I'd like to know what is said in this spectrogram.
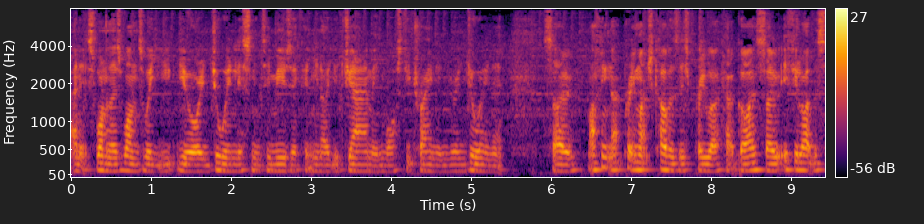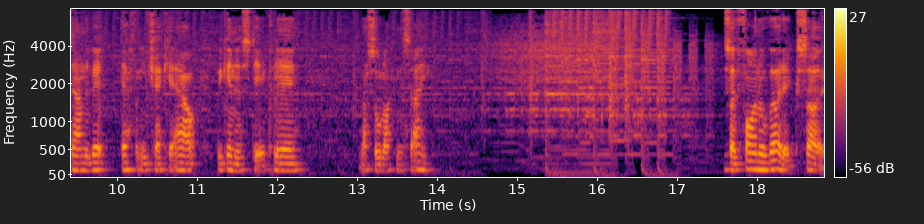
and it's one of those ones where you, you're enjoying listening to music and you know you're jamming whilst you're training you're enjoying it so I think that pretty much covers this pre-workout guys. So if you like the sound of it, definitely check it out. Beginners steer clear. That's all I can say. So final verdict. So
